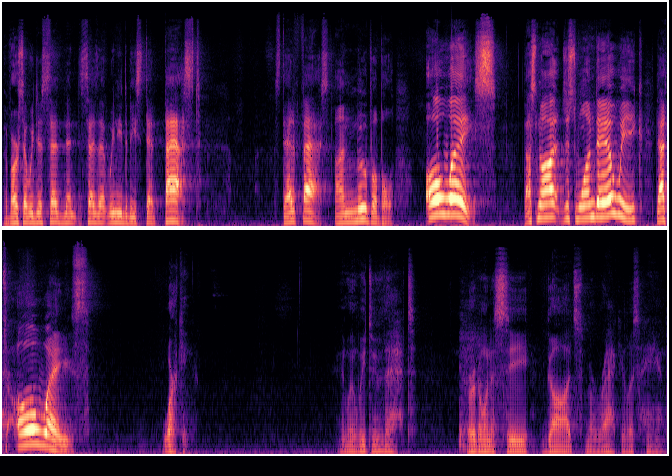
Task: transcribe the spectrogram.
The verse that we just said says that we need to be steadfast steadfast, unmovable, always. That's not just one day a week, that's always working. And when we do that, we're going to see God's miraculous hand.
